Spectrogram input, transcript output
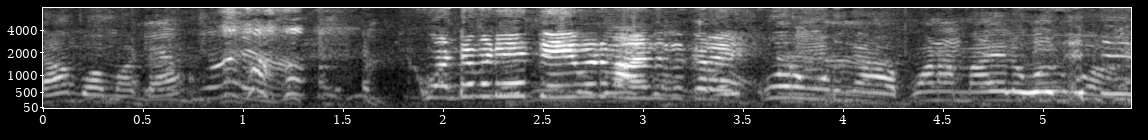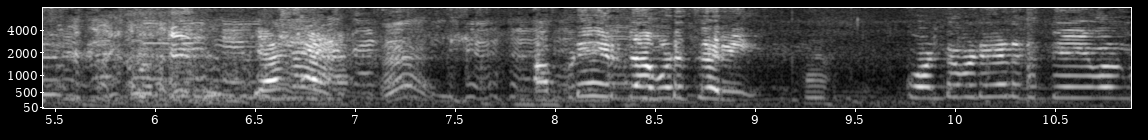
ஏன் போக மாட்டேன் கொண்டபடியே தெய்வம் வாழ்ந்துட்டு இருக்கிறேன் கூற விடுங்க போன ஒழுகுவோம் ஏங்க அப்படியே இருந்தா கூட சரி. கொண்டபடியே எனக்கு தெய்வம்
